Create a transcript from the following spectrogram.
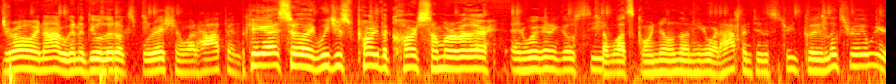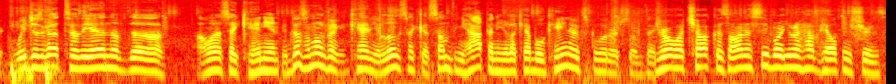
Drew and I, we're gonna do a little exploration what happened okay guys so like we just parked the car somewhere over there and we're gonna go see what's going on down here what happened to the street because it looks really weird we just got to the end of the I want to say canyon. It doesn't look like a canyon. It looks like a, something happened here, like a volcano exploded or something. Dro watch out, because honestly, bro, you don't have health insurance.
